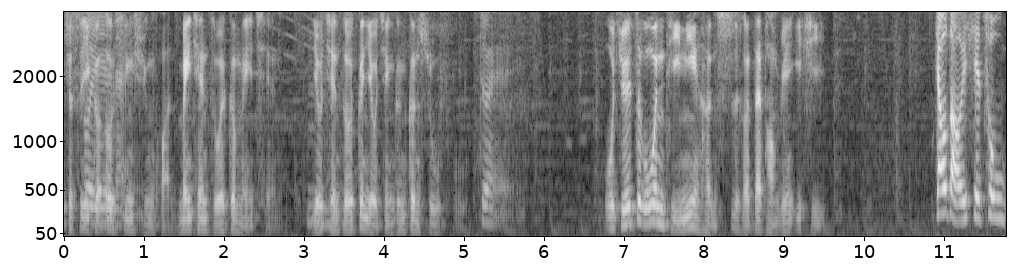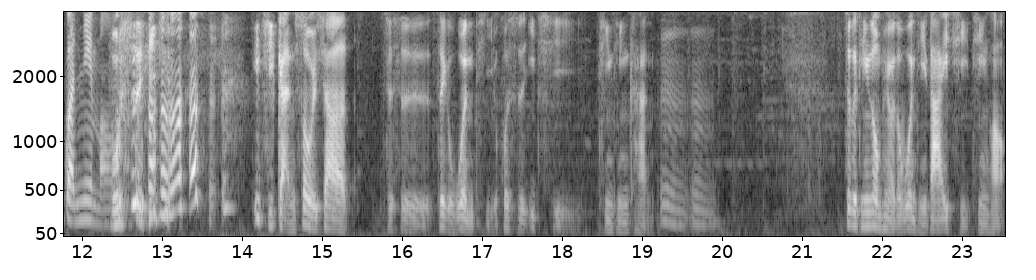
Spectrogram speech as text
就是一个恶性循环，没钱只会更没钱，有钱只会更有钱，更更舒服。对，我觉得这个问题你也很适合在旁边一起教导一些错误观念吗？不是一起。一起感受一下，就是这个问题，或是一起听听看。嗯嗯，这个听众朋友的问题，大家一起听哈。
